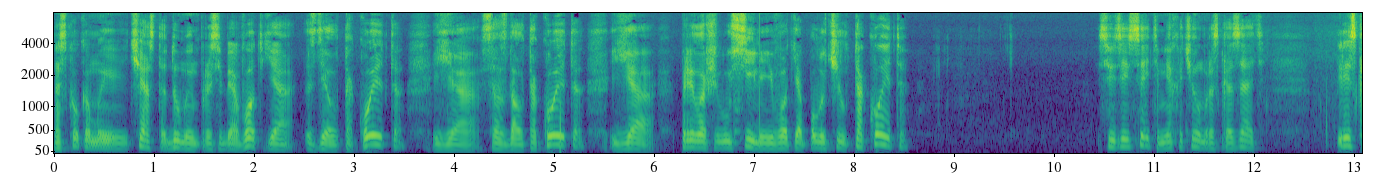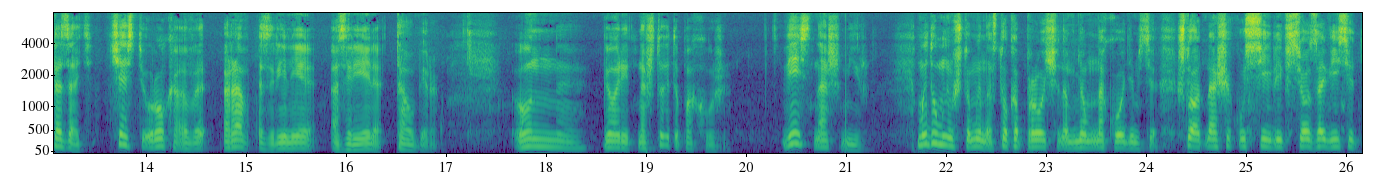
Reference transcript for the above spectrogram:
Насколько мы часто думаем про себя, вот я сделал такое-то, я создал такое-то, я приложил усилия, и вот я получил такое-то. В связи с этим я хочу вам рассказать пересказать часть урока Рав Азриэля, Азриэля Таубера. Он э, говорит, на что это похоже. Весь наш мир. Мы думаем, что мы настолько прочно в нем находимся, что от наших усилий все зависит.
